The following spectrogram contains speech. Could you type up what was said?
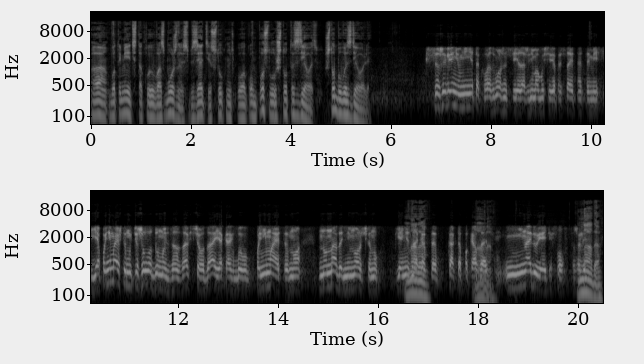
а, вот имеете такую возможность взять и стукнуть кулаком по столу, что-то сделать. Что бы вы сделали? К сожалению, у меня нет такой возможности, я даже не могу себе представить на этом месте. Я понимаю, что ему тяжело думать за, за все, да, я как бы понимаю это, но, но надо немножечко, ну, я не надо. знаю, как-то как показать. Надо. Не найду я этих слов, к сожалению. Надо.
